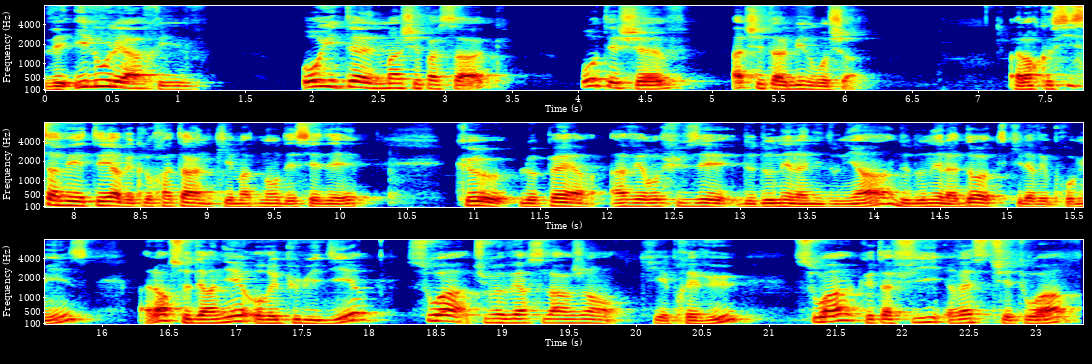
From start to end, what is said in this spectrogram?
Ve ilou le achiv, o iten ma pasak, o teshev, rocha. Alors que si ça avait été avec le Khatan qui est maintenant décédé, que le père avait refusé de donner la Nidounia, de donner la dot qu'il avait promise, alors ce dernier aurait pu lui dire soit tu me verses l'argent qui est prévu, soit que ta fille reste chez toi,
